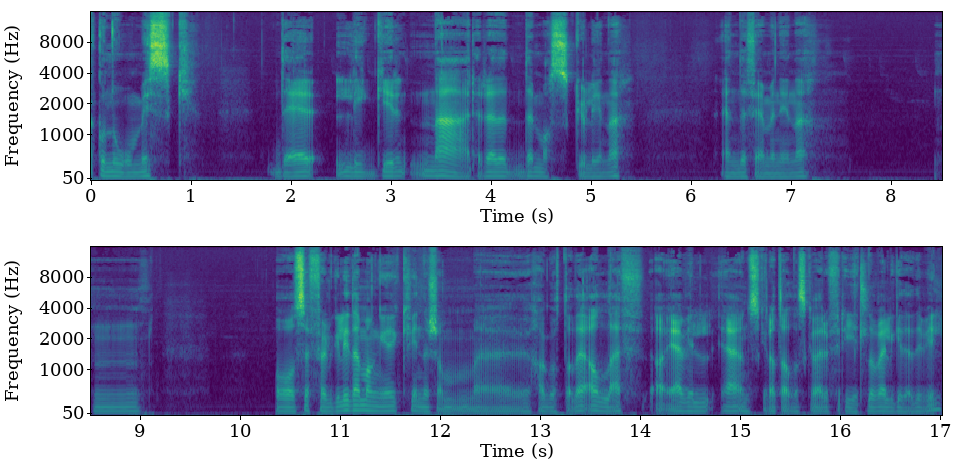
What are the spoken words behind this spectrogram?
økonomisk, det ligger nærere det maskuline enn det feminine. Mm. Og selvfølgelig, det er mange kvinner som uh, har godt av det. Jeg, vil, jeg, ønsker at alle skal være frie til å velge det de vil.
